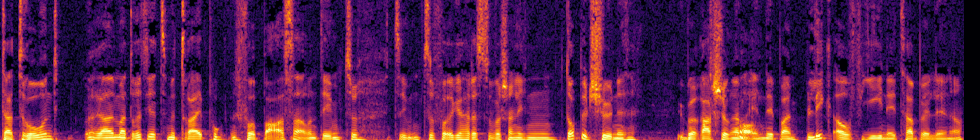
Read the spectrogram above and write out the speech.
da thront Real Madrid jetzt mit drei Punkten vor Barca und demzu, demzufolge hattest du wahrscheinlich eine doppelt schöne Überraschung am Ja. Ende beim Blick auf jene Tabelle. Ne?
